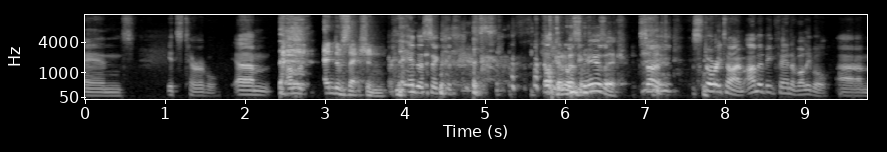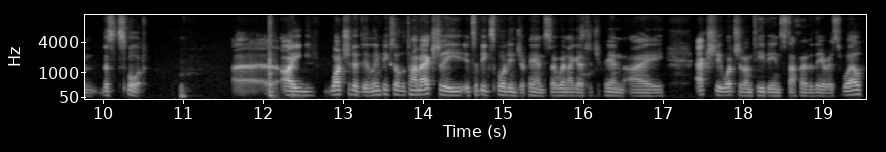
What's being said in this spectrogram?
and it's terrible. Um, I'm End of section. in a second. Let's get some music. So, story time. I'm a big fan of volleyball, um, the sport. Uh, I watch it at the Olympics all the time. Actually, it's a big sport in Japan. So when I go to Japan, I actually watch it on TV and stuff over there as well.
